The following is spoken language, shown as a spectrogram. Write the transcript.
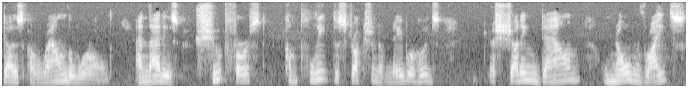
does around the world, and that is shoot first, complete destruction of neighborhoods, uh, shutting down, no rights.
